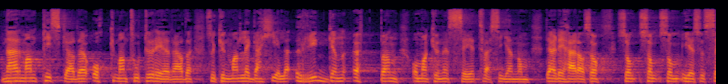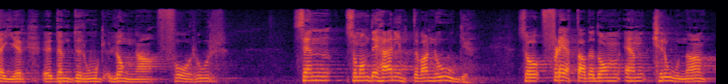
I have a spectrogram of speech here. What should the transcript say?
När man piskade och man torturerade så kunde man lägga hela ryggen öppen och man kunde se tvärs igenom. Det är det här alltså som, som, som Jesus säger, eh, de drog långa fåror. Sen, som om det här inte var nog, så flätade de en krona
